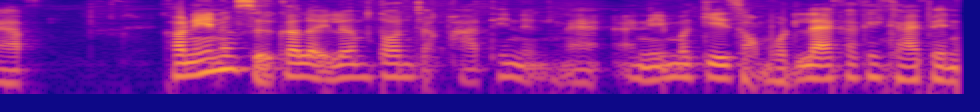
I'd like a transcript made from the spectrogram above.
นะครับ คราวนี้หนังสือก็เลยเริ่มต้นจาก part ที่1นะอันนี้เมื่อกี้2บทแรกก็คล้ายๆเป็น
